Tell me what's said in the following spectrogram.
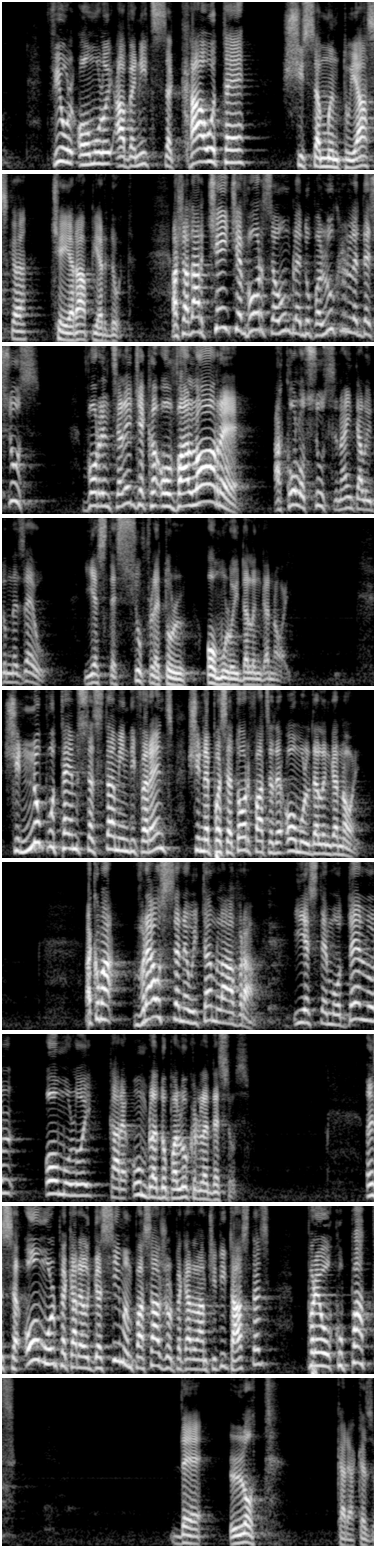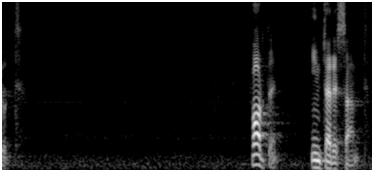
Fiul omului a venit să caute și să mântuiască ce era pierdut. Așadar, cei ce vor să umble după lucrurile de sus vor înțelege că o valoare acolo sus, înaintea lui Dumnezeu, este sufletul omului de lângă noi. Și nu putem să stăm indiferenți și nepăsători față de omul de lângă noi. Acum, vreau să ne uităm la Avram. Este modelul omului care umblă după lucrurile de sus. Însă omul pe care îl găsim în pasajul pe care l-am citit astăzi, preocupat de Lot care a căzut. Foarte interesant.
